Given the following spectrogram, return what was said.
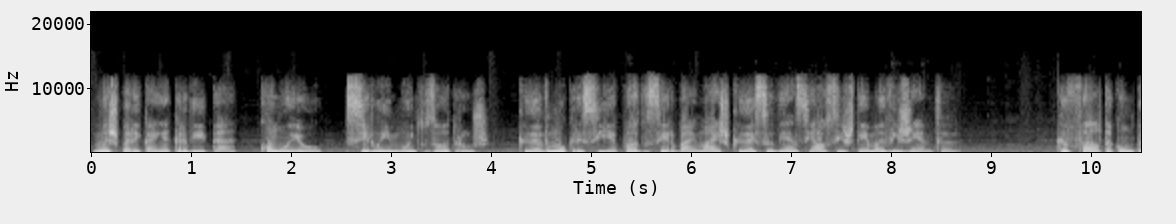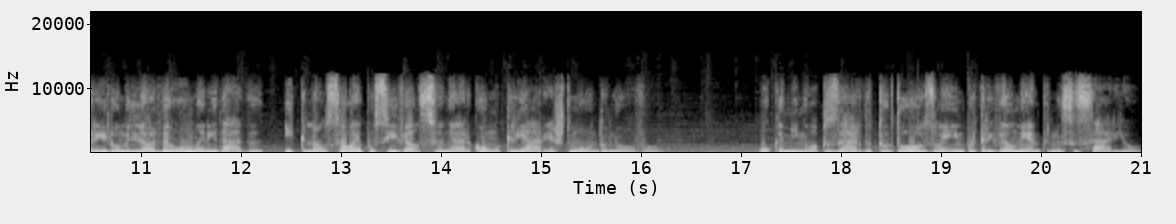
Mas para quem acredita, como eu, Ciro e muitos outros, que a democracia pode ser bem mais que a cedência ao sistema vigente que falta cumprir o melhor da humanidade, e que não só é possível sonhar como criar este mundo novo. O caminho, apesar de tortuoso, é impertrivelmente necessário.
